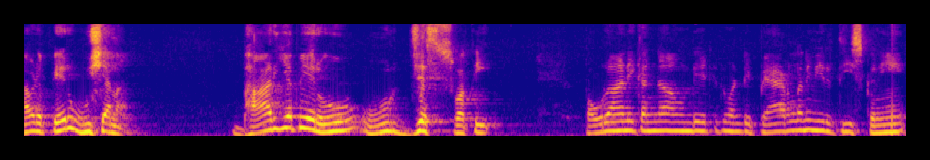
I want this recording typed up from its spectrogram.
ఆవిడ పేరు ఉషణ భార్య పేరు ఊర్జస్వతి. పౌరాణికంగా ఉండేటటువంటి పేర్లని మీరు తీసుకుని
